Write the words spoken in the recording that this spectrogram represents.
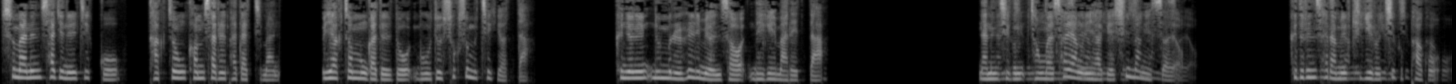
수많은 사진을 찍고 각종 검사를 받았지만 의학 전문가들도 모두 속수무책이었다. 그녀는 눈물을 흘리면서 내게 말했다. 나는 지금 정말 서양 의학에 실망했어요. 그들은 사람을 기계로 취급하고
